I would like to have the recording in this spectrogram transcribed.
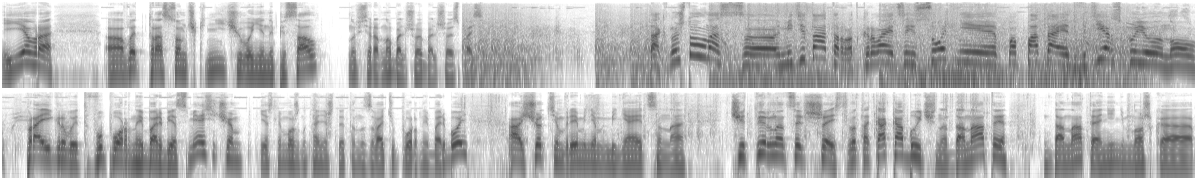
евро. А, в этот раз Сомчик ничего не написал. Но все равно большое-большое спасибо. Так, ну что у нас? Э, медитатор открывается из сотни, попадает в дерзкую, но проигрывает в упорной борьбе с Мясичем. Если можно, конечно, это называть упорной борьбой. А счет тем временем меняется на 14-6. Вот так, как обычно, донаты, донаты, они немножко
